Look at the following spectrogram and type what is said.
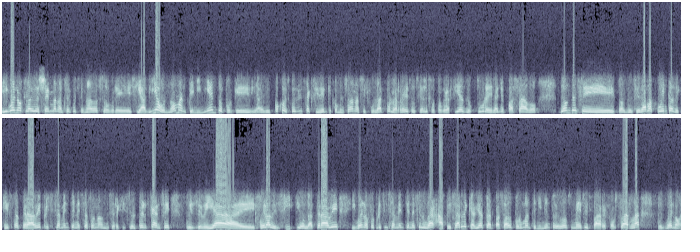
Y bueno, Claudia Sheinbaum, al ser cuestionada sobre si había o no mantenimiento, porque eh, poco después de este accidente comenzaron a circular por las redes sociales fotografías de octubre del año pasado, donde se, donde se daba cuenta de que esta trave, precisamente en esta zona donde se registró el percance, pues se veía eh, fuera del sitio la trave y bueno, fue precisamente en ese lugar, a pesar de que había pasado por un mantenimiento de dos meses para reforzarla, pues bueno,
